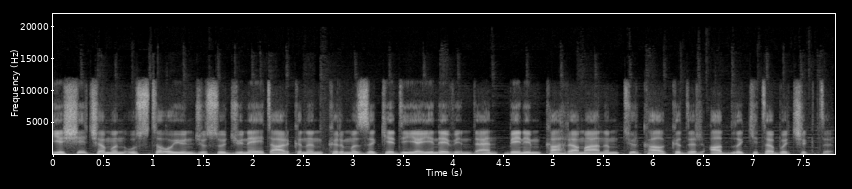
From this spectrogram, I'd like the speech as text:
Yeşilçam'ın usta oyuncusu Cüneyt Arkın'ın Kırmızı Kedi yayın evinden, Benim Kahramanım Türk Halkıdır adlı kitabı çıktı.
